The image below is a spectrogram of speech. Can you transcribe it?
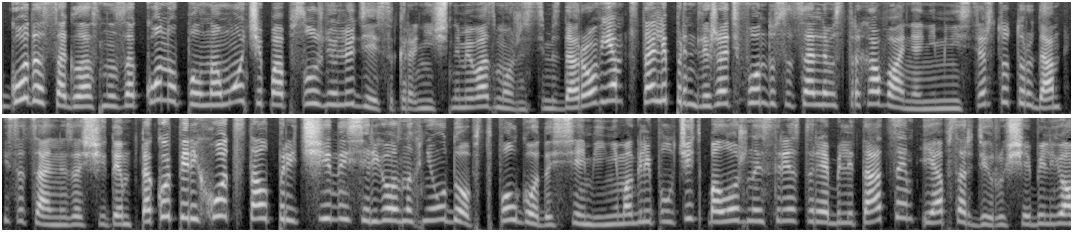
года, согласно закону, полномочия по обслуживанию людей с ограниченными возможностями здоровья стали принадлежать Фонду социального страхования, а не Министерству труда и социальной защиты. Такой переход стал причиной серьезных неудобств. Полгода семьи не могли получить положенные средства реабилитации и абсордирующее белье,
